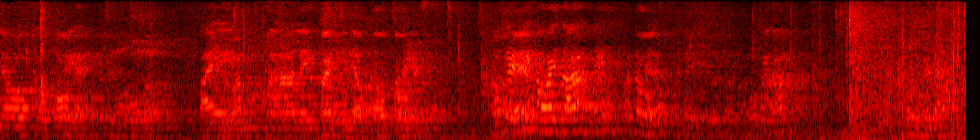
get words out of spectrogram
有教波嘅，拜五啊礼拜就有教波嘅。OK，边个位打？诶，嗰度。 ไม่ได้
